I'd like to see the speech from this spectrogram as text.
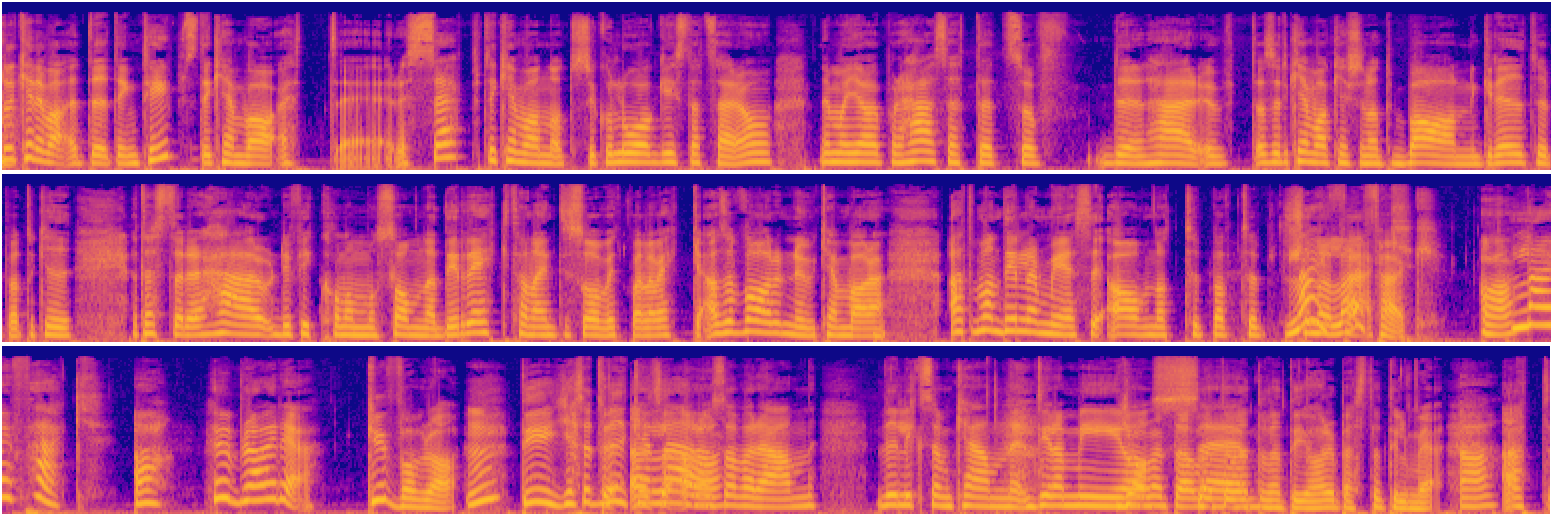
då kan det vara ett datingtips, det kan vara ett eh, recept, det kan vara något psykologiskt att så här, "Åh, när man gör på det här sättet så blir den här ut, alltså det kan vara kanske något barngrej typ att okej jag testade det här och det fick honom att somna direkt, han har inte sovit på hela veckan, alltså vad det nu kan vara. Att man delar med sig av något typ av typ lifehack. lifehack. Ja. Lifehack! Ah, Hur bra är det? Gud vad bra. Mm. Det är jätte... Så att vi kan alltså, lära ja. oss av varann, vi liksom kan dela med Ja oss. vänta, vänta, eh, vänta, vänta, jag har det bästa till och med. Ja. Att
